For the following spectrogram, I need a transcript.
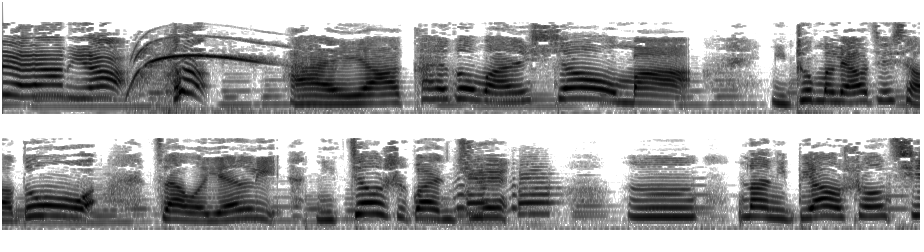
原谅你的。哼！哎呀，开个玩笑嘛！你这么了解小动物，在我眼里你就是冠军。嗯，那你不要生气，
